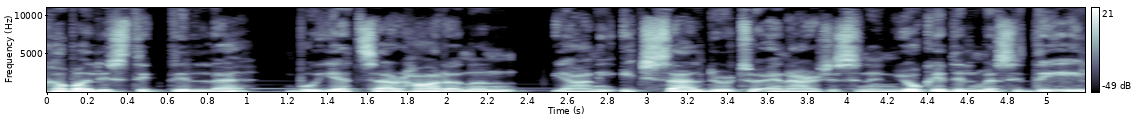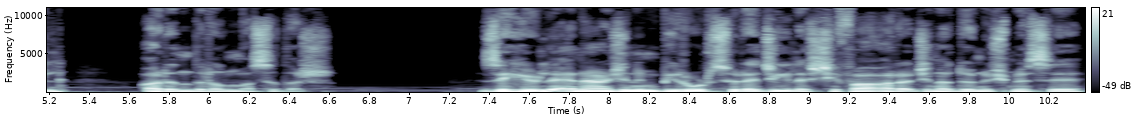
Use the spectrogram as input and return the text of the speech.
Kabalistik dille bu Yetserhara'nın yani içsel dürtü enerjisinin yok edilmesi değil, arındırılmasıdır. Zehirli enerjinin birur süreciyle şifa aracına dönüşmesi,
